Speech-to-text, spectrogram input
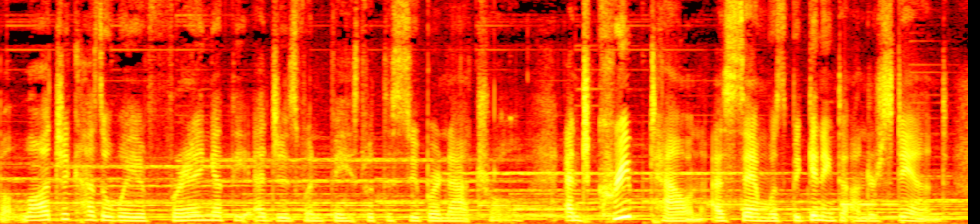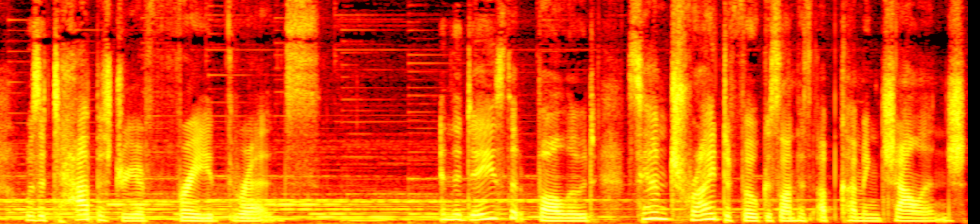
but logic has a way of fraying at the edges when faced with the supernatural. And Creep Town, as Sam was beginning to understand, was a tapestry of frayed threads. In the days that followed, Sam tried to focus on his upcoming challenge,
